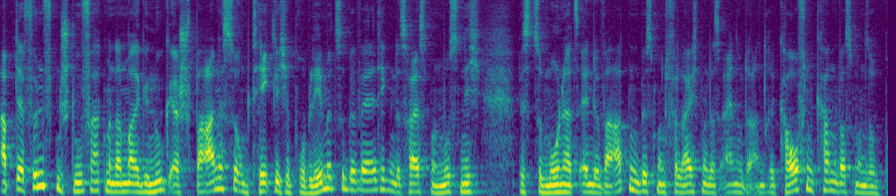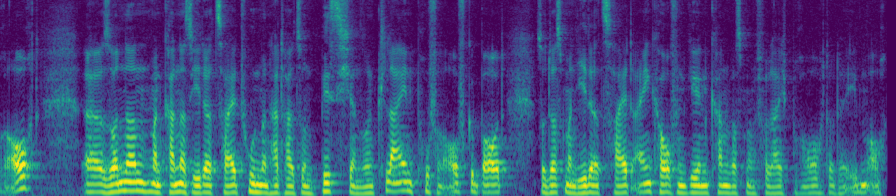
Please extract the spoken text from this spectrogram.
Ab der fünften Stufe hat man dann mal genug Ersparnisse, um tägliche Probleme zu bewältigen. Das heißt, man muss nicht bis zum Monatsende warten, bis man vielleicht mal das ein oder andere kaufen kann, was man so braucht, äh, sondern man kann das jederzeit tun. Man hat halt so ein bisschen, so einen kleinen Puffer aufgebaut, sodass man jederzeit einkaufen gehen kann, was man vielleicht braucht oder eben auch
